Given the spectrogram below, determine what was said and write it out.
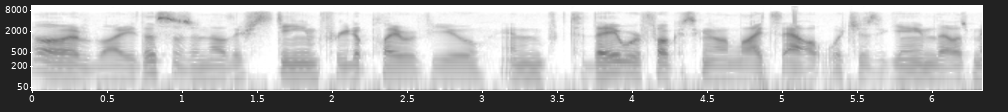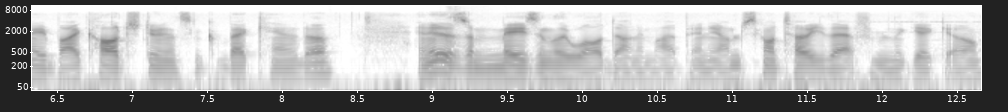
Hello everybody, this is another Steam free-to-play review, and today we're focusing on Lights Out, which is a game that was made by college students in Quebec, Canada, and it is amazingly well done in my opinion. I'm just going to tell you that from the get-go.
